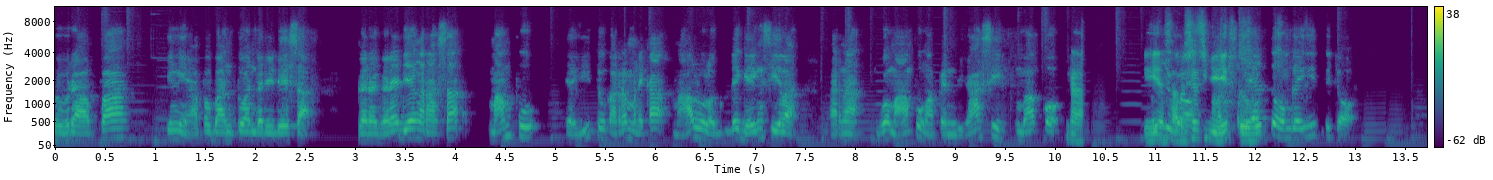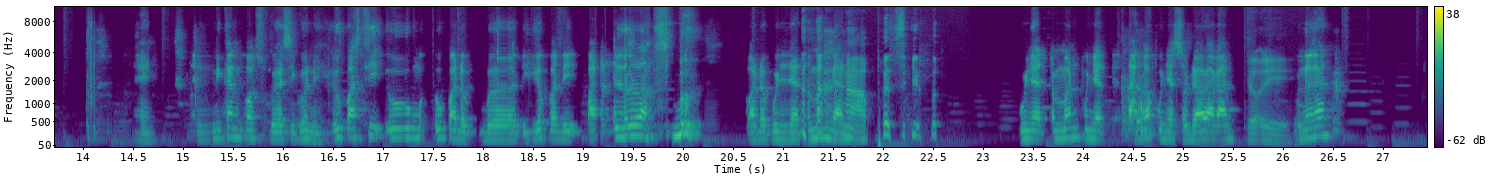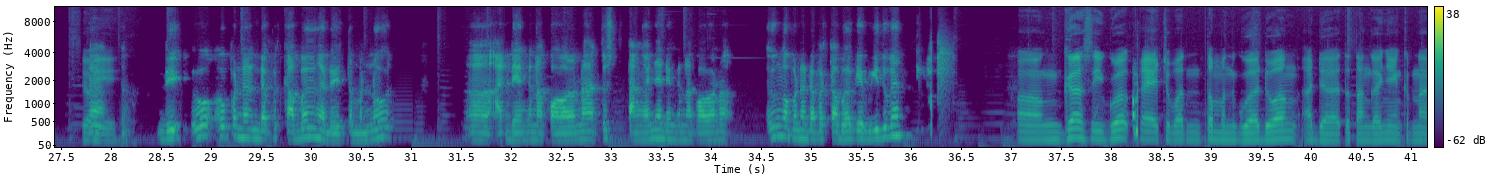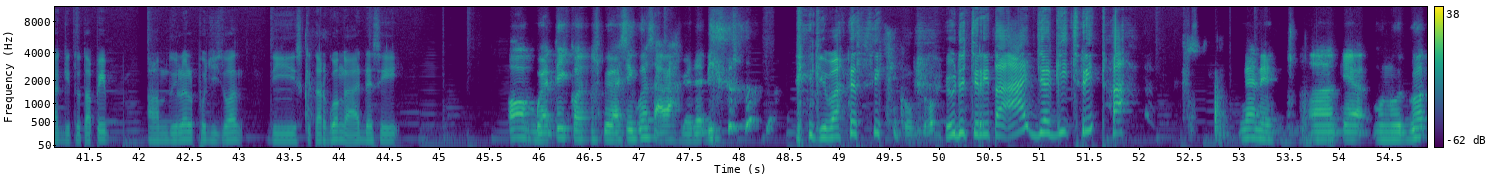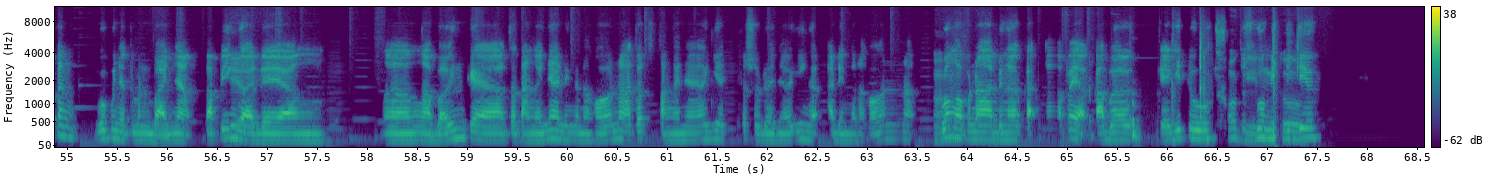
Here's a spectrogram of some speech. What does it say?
beberapa ini apa bantuan dari desa. Gara-gara dia ngerasa mampu. Ya gitu karena mereka malu lah. Dia gengsi lah karena gue mampu ngapain dikasih sembako. Iya Lu juga seharusnya sih gitu. dong kayak gitu cok. Ini kan konspirasi gue nih. Lu pasti lu, lu pada bertiga pada pada, buh, pada punya temen kan? Kenapa sih lu? punya teman punya tetangga punya saudara kan? Yoi, bener kan? Yoi. di lu, lu pernah dapet kabar nggak dari temen lu eh, ada yang kena corona terus tetangganya ada yang kena corona? Lu nggak pernah dapet kabar kayak begitu kan Eh, enggak sih, gue kayak coba temen gue doang ada tetangganya yang kena gitu. Tapi alhamdulillah puji Tuhan di sekitar gue nggak ada sih. Oh, berarti konspirasi gue salah gak jadi. Gimana sih? goblok Ya udah cerita aja, Gi cerita. Nggak nih, eh, kayak menurut gue kan gue punya teman banyak, tapi Iya, nggak ada yang eh, ngabarin kayak tetangganya ada yang kena corona atau tetangganya lagi atau saudaranya lagi nggak ada yang kena corona. Gue Heeh. nggak pernah dengar apa ya kabar kayak gitu. Oh Terus gitu. gue mikir,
